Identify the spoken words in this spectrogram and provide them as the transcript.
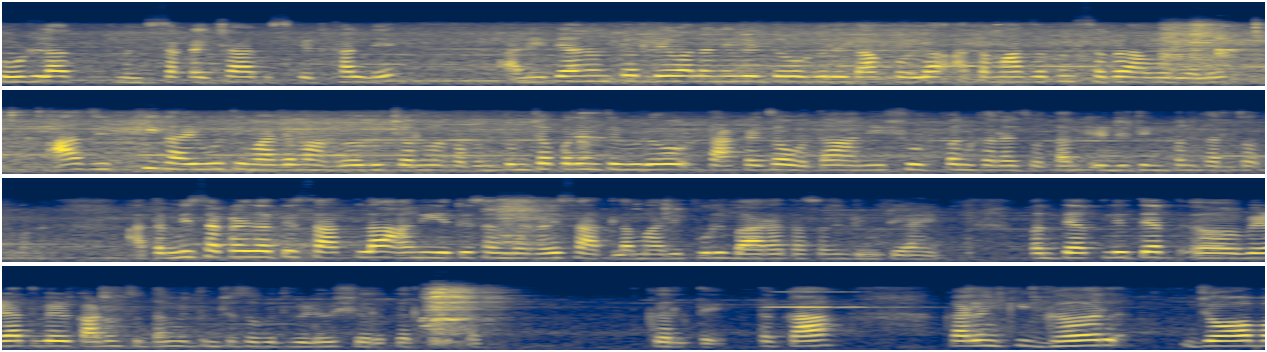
सोडला. म्हणजे सकाळी चहा बिस्किट खाल्ले. आणि त्यानंतर देवाला नैवेद्य वगैरे दाखवला. आता माझं पण सगळं आवरलेलं आहे. आज इतकी घाई होती माझ्या मागं. विचारू नका. पण तुमच्यापर्यंत व्हिडिओ टाकायचा होता आणि शूट पण करायचा होता आणि एडिटिंग पण करायचं होतं मला आता मी सकाळी जाते सातला आणि येते संध्याकाळी सातला. माझी पुरी बारा तासाची ड्युटी आहे. पण त्यातले त्यात वेळात वेळ काढून सुद्धा मी तुमच्यासोबत व्हिडिओ शेअर करते करते. तर का? कारण की घर जॉब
